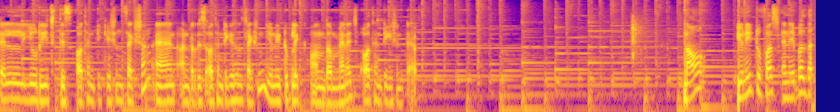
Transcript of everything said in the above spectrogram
till you reach this authentication section. And under this authentication section you need to click on the manage authentication tab. Now you need to first enable the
